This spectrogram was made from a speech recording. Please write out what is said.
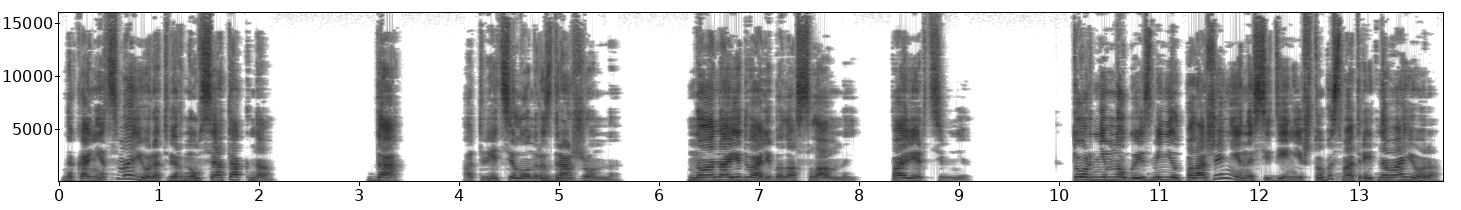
Наконец майор отвернулся от окна. Да, ответил он раздраженно. Но она едва ли была славной, поверьте мне. Тор немного изменил положение на сиденье, чтобы смотреть на майора.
